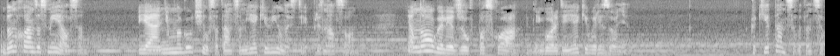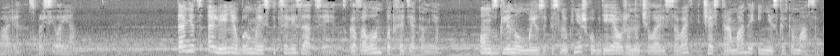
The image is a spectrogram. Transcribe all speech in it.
Дон Хуан засмеялся. «Я немного учился танцам Яки в юности», — признался он. «Я много лет жил в Паскуа, городе Яки в Аризоне». «Какие танцы вы танцевали?» — спросила я. «Танец оленя был моей специализацией», — сказал он, подходя ко мне. Он взглянул в мою записную книжку, где я уже начала рисовать часть ромады и несколько масок.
